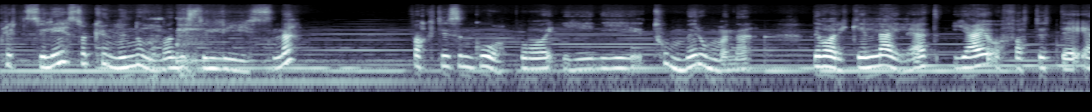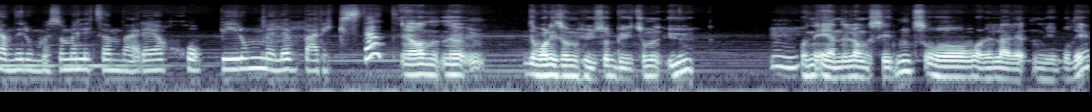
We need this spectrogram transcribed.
plutselig så kunne noen av disse lysene faktisk gå på i de tomme rommene. Det var ikke leilighet. Jeg oppfattet det ene rommet som en litt sånn der hobbyrom eller verksted. Ja, det, det var liksom huset bygd som en U. Mm. På den ene langsiden så var det leiligheten vi bodde i.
